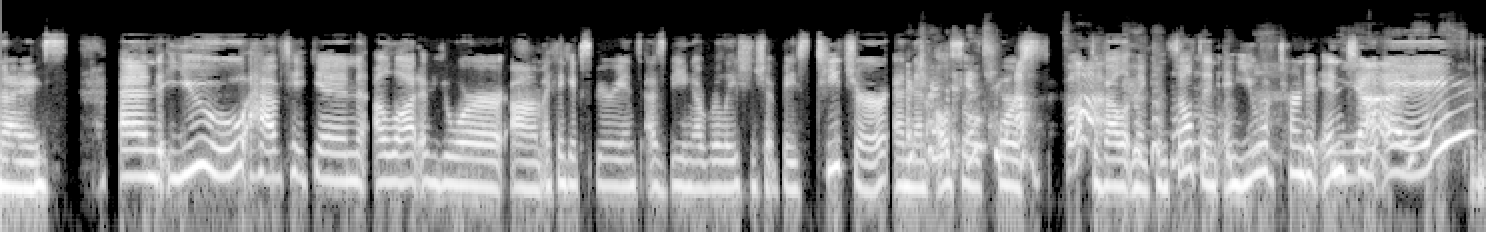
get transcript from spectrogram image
Nice. And you have taken a lot of your, um, I think, experience as being a relationship based teacher and I then also, of course, development consultant, and you have turned it into yes. a.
